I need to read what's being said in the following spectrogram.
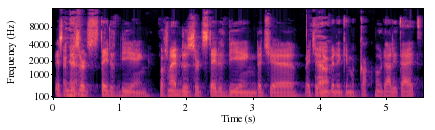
Is het een soort state of being? Volgens mij heb je dus een soort state of being dat je, weet je, ja. nu ben ik in mijn kak-modaliteit.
